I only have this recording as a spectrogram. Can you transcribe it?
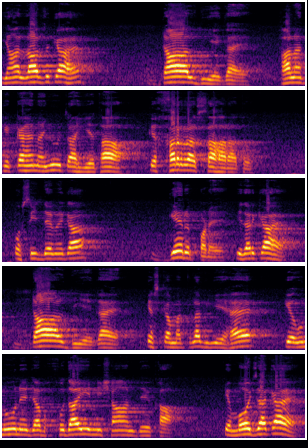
یہاں لفظ کیا ہے؟ ڈال دیے گئے۔ حالانکہ کہنا یوں چاہیے تھا کہ خر سہارا تو وہ سیدھے میں کیا؟ گر پڑے۔ ادھر کیا ہے؟ ڈال دیے گئے۔ اس کا مطلب یہ ہے کہ انہوں نے جب خدائی نشان دیکھا کہ معجزہ کیا ہے؟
